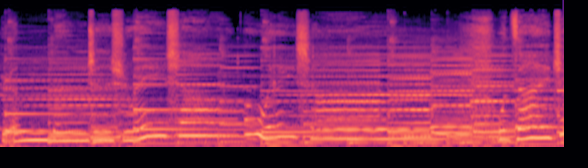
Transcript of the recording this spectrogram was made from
人们只是微笑，哦，微笑。我在这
